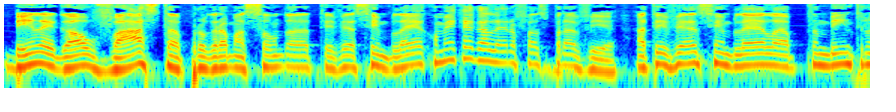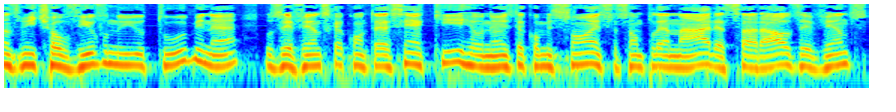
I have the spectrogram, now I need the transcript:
Bem legal, vasta a programação da TV Assembleia. Como é que a galera faz para ver? A TV Assembleia ela também transmite ao vivo no YouTube, né? Os eventos que acontecem aqui, reuniões de comissões, sessão plenária, sarau, os eventos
